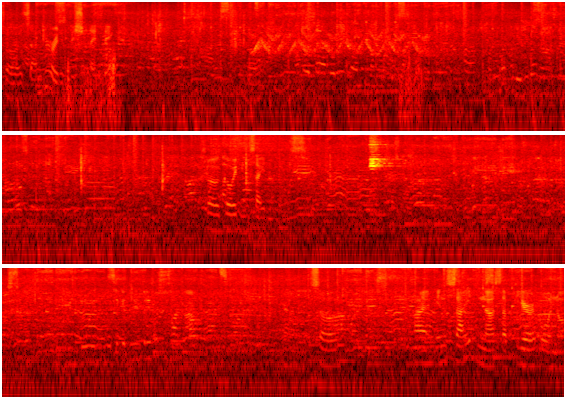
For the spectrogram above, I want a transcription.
So it's under renovation I think. So going inside. So I'm inside na sa Pier Uno.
